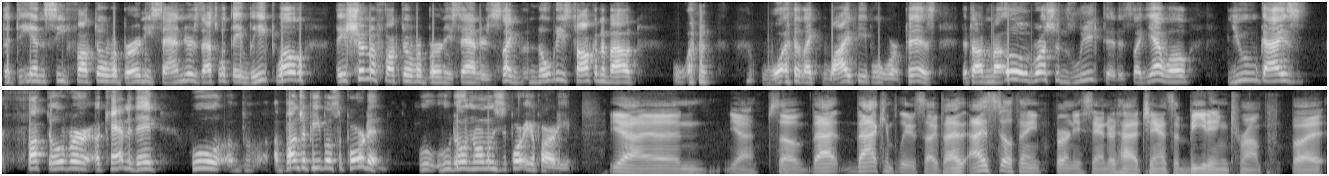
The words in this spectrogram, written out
the DNC fucked over Bernie Sanders? That's what they leaked. Well, they shouldn't have fucked over Bernie Sanders. It's like nobody's talking about what, what like why people were pissed. They're talking about oh Russians leaked it. It's like yeah, well you guys fucked over a candidate who a, a bunch of people supported who, who don't normally support your party. Yeah, and yeah, so that that completely sucked. I, I still think Bernie Sanders had a chance of beating Trump, but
